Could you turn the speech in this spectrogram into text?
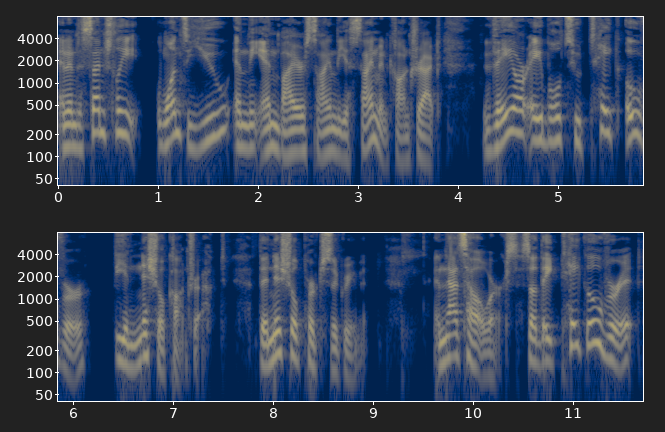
And it essentially, once you and the end buyer sign the assignment contract, they are able to take over the initial contract, the initial purchase agreement. And that's how it works. So they take over it,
